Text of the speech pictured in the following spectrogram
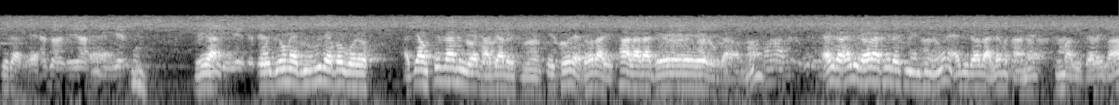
ဖြစ်တတ်တယ်အဲ့ဒါကရရဲ့ဒီကကိုကျုံးမဲ့ပြုမှုတဲ့ပုဂ္ဂိုလ်အကြောင်းစဉ်းစားမိတဲ့အခါကျလို့ရှိရင်စိတ်ဆိုးတဲ့ဒေါသတွေထလာတတ်တယ်လို့ပြောအောင်နော် အဲဒီတော့အဲဒီဒေါသဖြစ်လို့ရှိရင်ဖြင့်အဲဒီဒေါသလက်မခံနဲ့ဒီမှာပြီးပြလိုက်ပါ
